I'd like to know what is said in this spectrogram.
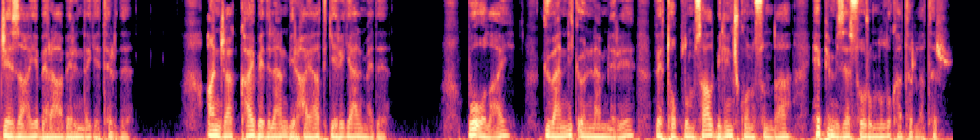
cezayı beraberinde getirdi. Ancak kaybedilen bir hayat geri gelmedi. Bu olay güvenlik önlemleri ve toplumsal bilinç konusunda hepimize sorumluluk hatırlatır.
